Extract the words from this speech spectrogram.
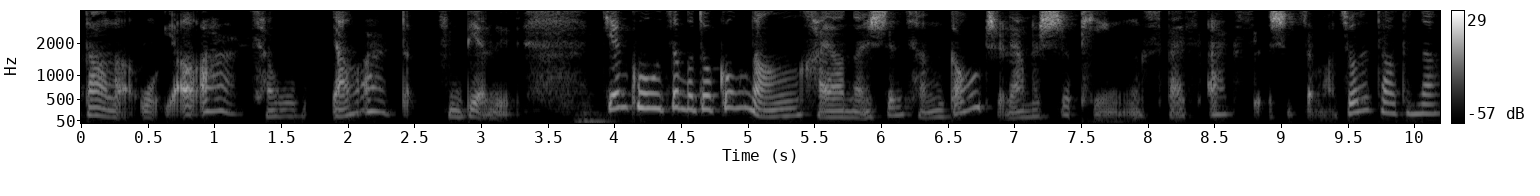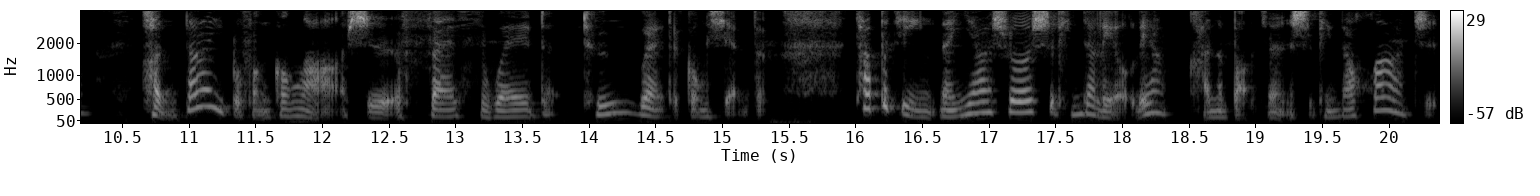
到了五幺二乘五幺二的分辨率。兼顾这么多功能，还要能生成高质量的视频，SpaceX 是怎么做到的呢？很大一部分功劳是 face wide to Way 的贡献的。它不仅能压缩视频的流量，还能保证视频的画质，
